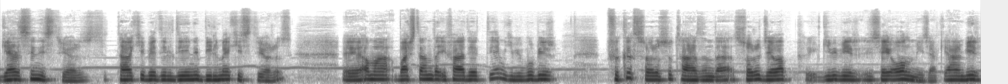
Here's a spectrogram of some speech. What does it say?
gelsin istiyoruz. Takip edildiğini bilmek istiyoruz. E, ama baştan da ifade ettiğim gibi bu bir fıkıh sorusu tarzında soru cevap gibi bir şey olmayacak. Yani bir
